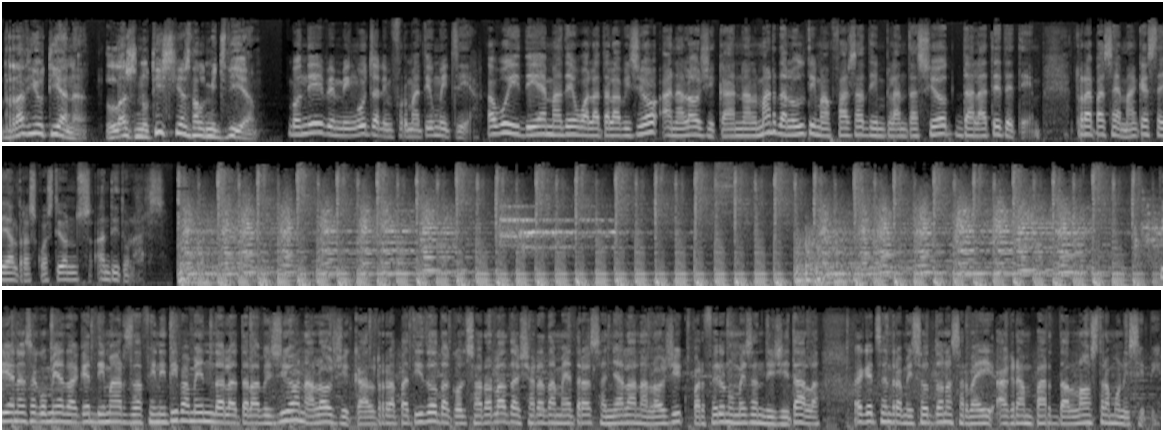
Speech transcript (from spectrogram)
Ràdio Tiana, les notícies del migdia. Bon dia i benvinguts a l'informatiu migdia. Avui diem adeu a la televisió analògica en el marc de l'última fase d'implantació de la TTT. Repassem aquesta i altres qüestions en titulars. Tiana s'acomiada aquest dimarts definitivament de la televisió analògica. El repetidor de Collserola deixarà d'emetre senyal analògic per fer-ho només en digital. Aquest centre emissor dona servei a gran part del nostre municipi.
